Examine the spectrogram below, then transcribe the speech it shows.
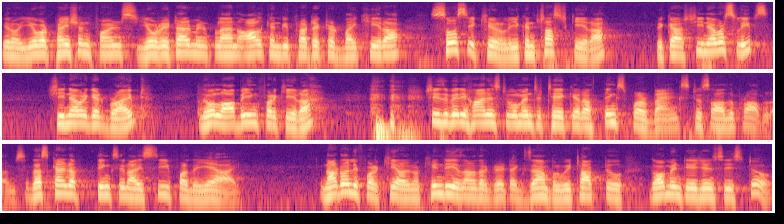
You know, your pension funds, your retirement plan, all can be protected by Kira so securely. You can trust Kira because she never sleeps. She never get bribed. No lobbying for Kira. she's a very honest woman to take care of things for banks to solve the problems. That's kind of things you know, I see for the AI. Not only for Kira, you know, Kindi is another great example. We talk to government agencies too.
